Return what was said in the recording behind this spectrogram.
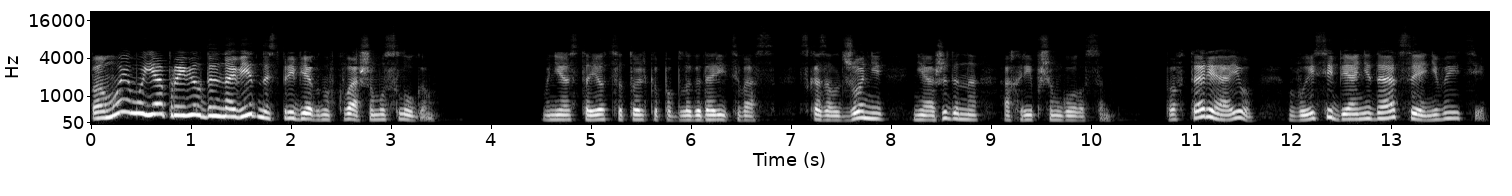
По-моему, я проявил дальновидность, прибегнув к вашим услугам. Мне остается только поблагодарить вас, сказал Джонни неожиданно охрипшим голосом. Повторяю, вы себя недооцениваете.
